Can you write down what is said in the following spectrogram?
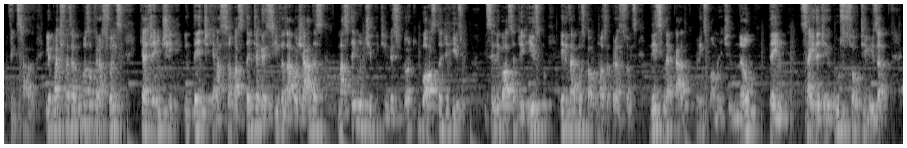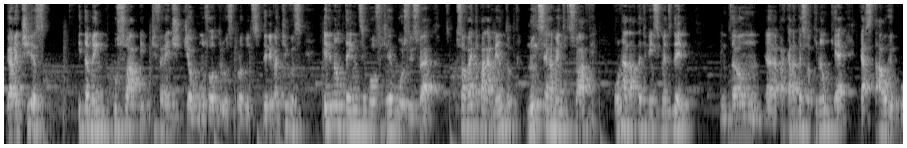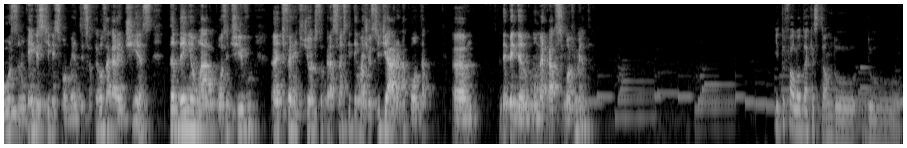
fixado. Ele pode fazer algumas operações que a gente entende que elas são bastante agressivas, arrojadas, mas tem um tipo de investidor que gosta de risco. E se ele gosta de risco, ele vai buscar algumas operações nesse mercado que principalmente não tem saída de recursos, só utiliza garantias. E também o swap, diferente de alguns outros produtos derivativos, ele não tem um desembolso de recurso. Isso é, só vai ter pagamento no encerramento do swap ou na data de vencimento dele. Então, é, para aquela pessoa que não quer gastar o recurso, não quer investir nesse momento e só quer usar garantias, também é um lado positivo, uh, diferente de outras operações que tem um ajuste diário na conta, dependendo como o mercado se movimenta. E tu falou da questão do, do,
